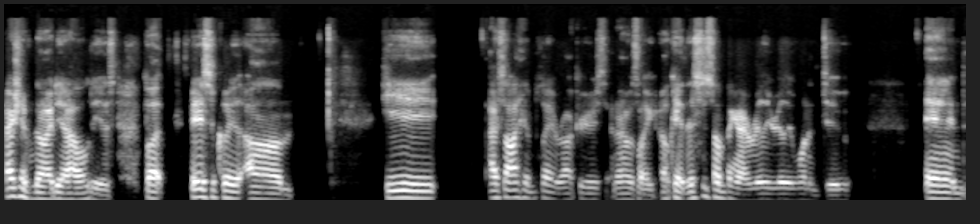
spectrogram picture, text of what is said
I actually have no idea how old he is, but basically, um, he, I saw him play at Rutgers, and I was like, okay, this is something I really, really want to do. And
